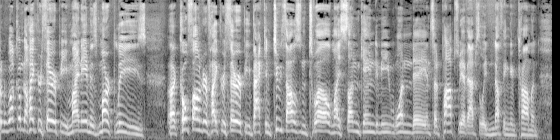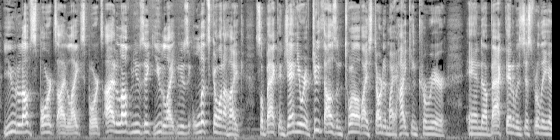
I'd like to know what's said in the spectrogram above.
and welcome to Hiker Therapy. My name is Mark Lees, uh, co founder of Hiker Therapy. Back in 2012, my son came to me one day and said, Pops, we have absolutely nothing in common. You love sports, I like sports. I love music, you like music. Let's go on a hike. So, back in January of 2012, I started my hiking career. And uh, back then, it was just really uh,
